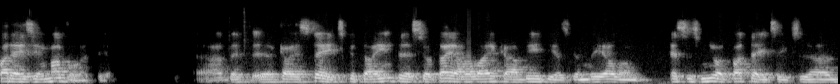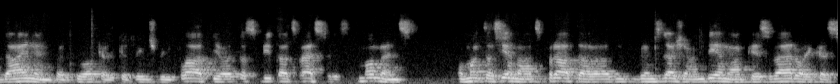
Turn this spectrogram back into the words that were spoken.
pareiziem avotiem. Bet, kā jau teicu, tā interese jau tajā laikā bija diezgan liela. Es esmu ļoti pateicīgs Dainam par to, ka, ka viņš bija klāts, jo tas bija tāds vēsturisks moments. Un man tas ienāca prātā pirms dažām dienām, kad es vēroju, kas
